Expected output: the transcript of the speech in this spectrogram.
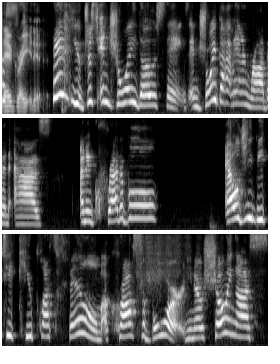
they're great in it. Thank you. Just enjoy those things. Enjoy Batman and Robin as an incredible LGBTQ plus film across the board. You know, showing us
